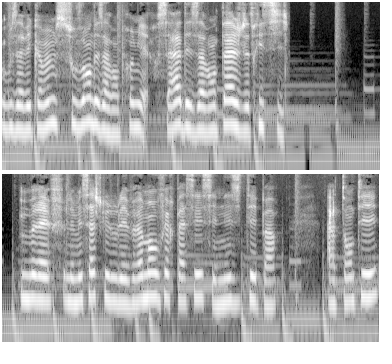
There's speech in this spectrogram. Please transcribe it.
Vous avez quand même souvent des avant-premières, ça a des avantages d'être ici. Bref, le message que je voulais vraiment vous faire passer, c'est n'hésitez pas à tenter,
